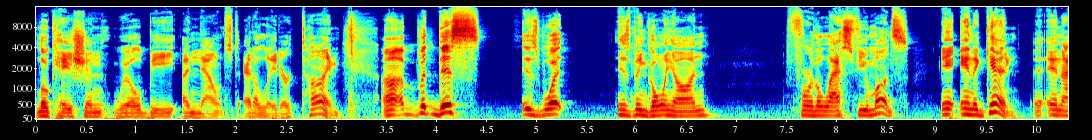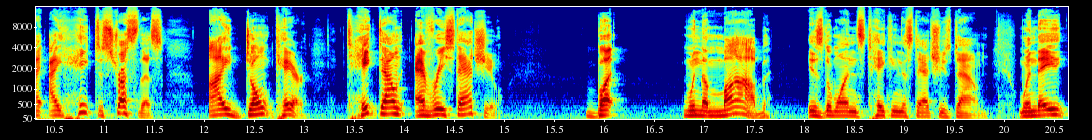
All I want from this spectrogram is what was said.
location will be announced at a later time. Uh, but this is what has been going on for the last few months. And, and again, and I, I hate to stress this, I don't care. Take down every statue. But when the mob is the ones taking the statues down, when they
